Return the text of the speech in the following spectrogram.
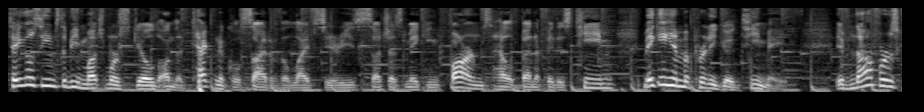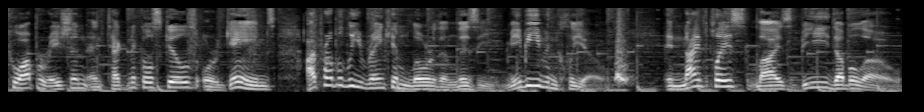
Tango seems to be much more skilled on the technical side of the life series, such as making farms help benefit his team, making him a pretty good teammate. If not for his cooperation and technical skills or games, I'd probably rank him lower than Lizzie, maybe even Cleo. In ninth place lies B-double-O.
